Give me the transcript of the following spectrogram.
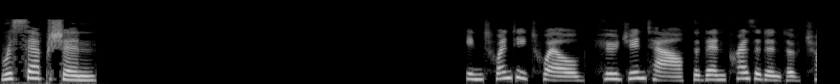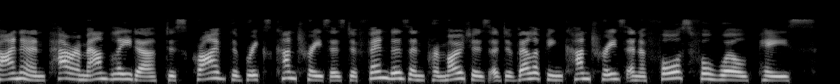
Reception In 2012, Hu Jintao, the then president of China and paramount leader, described the BRICS countries as defenders and promoters of developing countries and a force for world peace.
